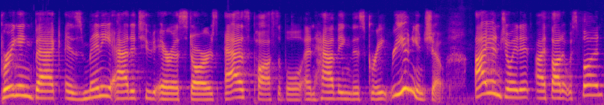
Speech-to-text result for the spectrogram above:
bringing back as many Attitude Era stars as possible and having this great reunion show. I enjoyed it. I thought it was fun.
